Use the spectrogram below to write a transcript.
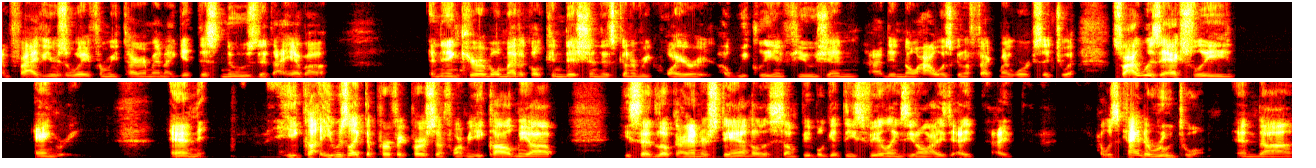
I'm five years away from retirement. I get this news that I have a an incurable medical condition that's going to require a weekly infusion. I didn't know how it was going to affect my work situation. So I was actually angry. And he he was like the perfect person for me. He called me up. He said, "Look, I understand. Some people get these feelings. You know, I I I, I was kind of rude to him and uh,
